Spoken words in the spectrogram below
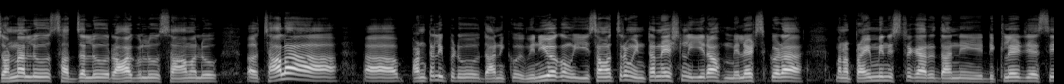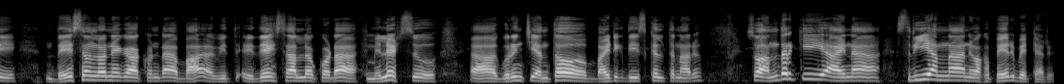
జొన్నలు సజ్జలు రాగులు సామలు చాలా పంటలు ఇప్పుడు దానికి వినియోగం ఈ సంవత్సరం ఇంటర్నేషనల్ ఇయర్ ఆఫ్ మిల్లెట్స్ కూడా మన ప్రైమ్ మినిస్టర్ గారు దాన్ని డిక్లేర్ చేసి దేశంలోనే కాకుండా బా విదేశాల్లో కూడా మిల్లెట్స్ గురించి ఎంతో బయటికి తీసుకెళ్తున్నారు. సో అందరికీ ఆయన శ్రీ అన్న అని ఒక పేరు పెట్టారు.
